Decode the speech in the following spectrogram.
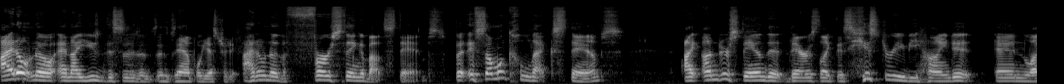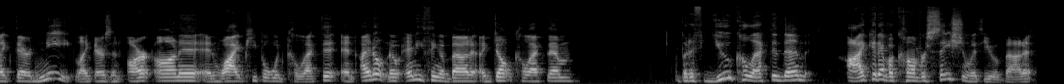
I don't know, and I used this as an example yesterday. I don't know the first thing about stamps, but if someone collects stamps, I understand that there's like this history behind it and like they're neat. Like there's an art on it and why people would collect it. And I don't know anything about it. I don't collect them. But if you collected them, I could have a conversation with you about it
